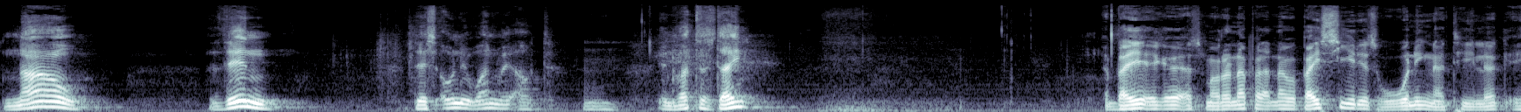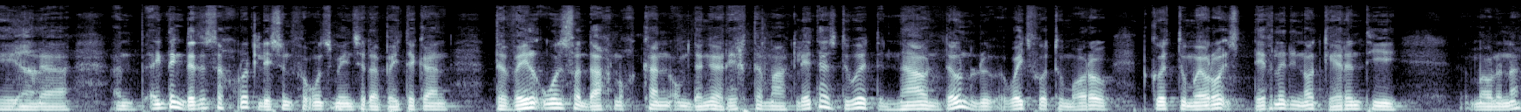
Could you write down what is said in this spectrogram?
now, then there's only one way out. En wat is dit? Ek as Marona praat nou by serious warning natuurlik en Ja. uh, en ek dink dit is 'n groot lesson vir ons mense daar buite kan terwyl ons vandag nog kan om dinge reg te maak. Let us do it now. Don't wait for tomorrow because tomorrow is definitely not guarantee Marona.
